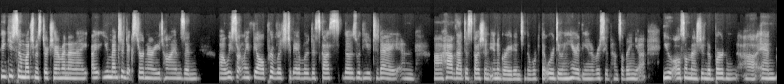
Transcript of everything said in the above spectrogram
Thank you so much, Mr. Chairman. And I, I you mentioned extraordinary times and uh, we certainly feel privileged to be able to discuss those with you today and uh, have that discussion integrate into the work that we're doing here at the University of Pennsylvania. You also mentioned a burden, uh, and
